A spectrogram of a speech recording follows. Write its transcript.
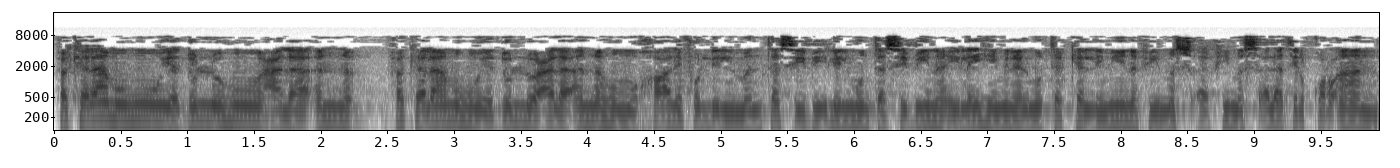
فكلامه يدله على أن فكلامه يدل على أنه مخالف للمنتسب للمنتسبين إليه من المتكلمين في في مسألة القرآن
